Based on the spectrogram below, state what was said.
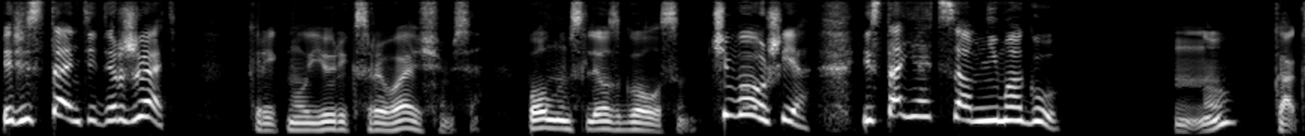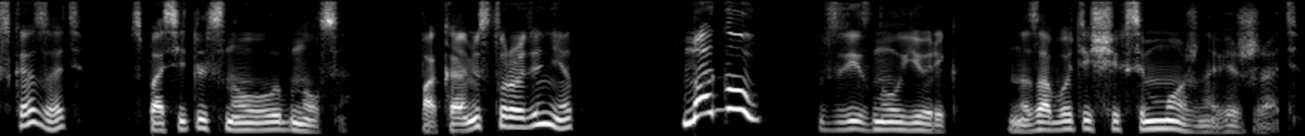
«Перестаньте держать!» — крикнул Юрик срывающимся, полным слез голосом. «Чего уж я? И стоять сам не могу!» «Ну, как сказать?» Спаситель снова улыбнулся. «Пока мест вроде нет». «Могу!» — взвизгнул Юрик. На заботящихся можно визжать.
